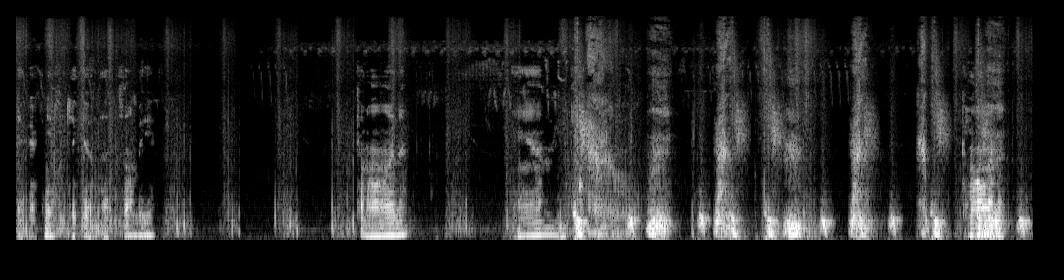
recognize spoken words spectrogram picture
Maybe I can use it to take out that zombie. Come on. And... Come on.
